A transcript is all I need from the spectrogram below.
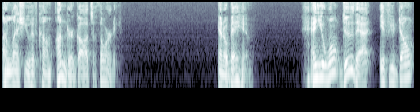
unless you have come under God's authority and obey Him. And you won't do that if you don't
